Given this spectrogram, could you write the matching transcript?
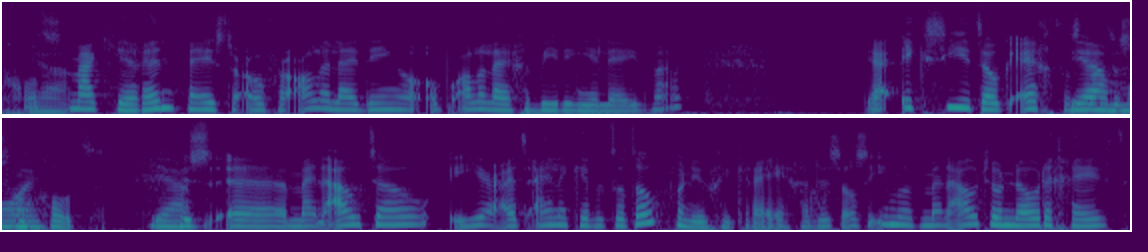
God maakt je rentmeester over allerlei dingen op allerlei gebieden in je leven. Ja, ik zie het ook echt als Ja, dat is mooi. van God. Ja. Dus eh, mijn auto, hier uiteindelijk heb ik dat ook van u gekregen. Dus als iemand mijn auto nodig heeft,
